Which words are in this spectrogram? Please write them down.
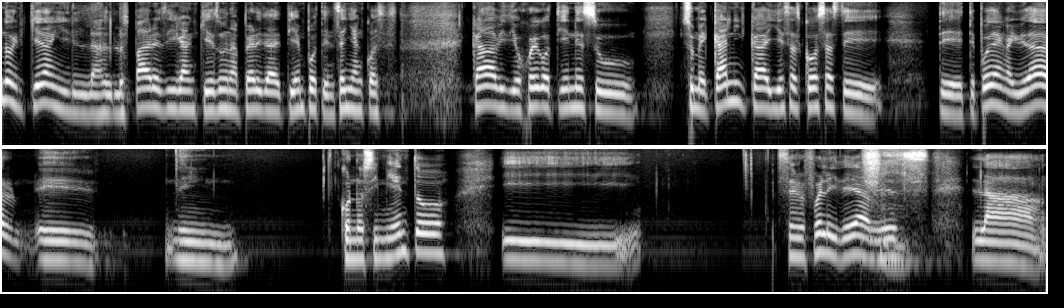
lo que quieran y la- los padres digan que es una pérdida de tiempo, te enseñan cosas. Cada videojuego tiene su, su mecánica y esas cosas te, te, te pueden ayudar eh, en conocimiento y se me fue la idea. La,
